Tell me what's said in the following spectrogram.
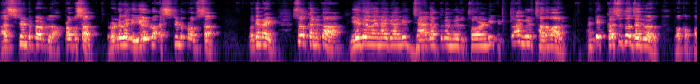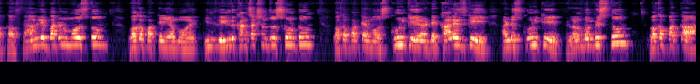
అసిస్టెంట్ ప్రొఫెసర్ రెండు వేల ఏడులో assistant professor okay right so కనుక ఏదేమైనా కానీ జాగ్రత్తగా మీరు చూడండి ఇట్లా మీరు చదవాలి. అంటే కసితో చదివారు. ఒక పక్క ఫ్యామిలీ బటన్ మోస్తూ ఒక పక్క ఏమో ఇల్లు ఇల్లు కన్స్ట్రక్షన్ చూసుకుంటూ ఒక పక్క ఏమో స్కూల్కి అంటే కాలేజ్కి అంటే స్కూల్కి పిల్లల్ని పంపిస్తూ ఒక పక్క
